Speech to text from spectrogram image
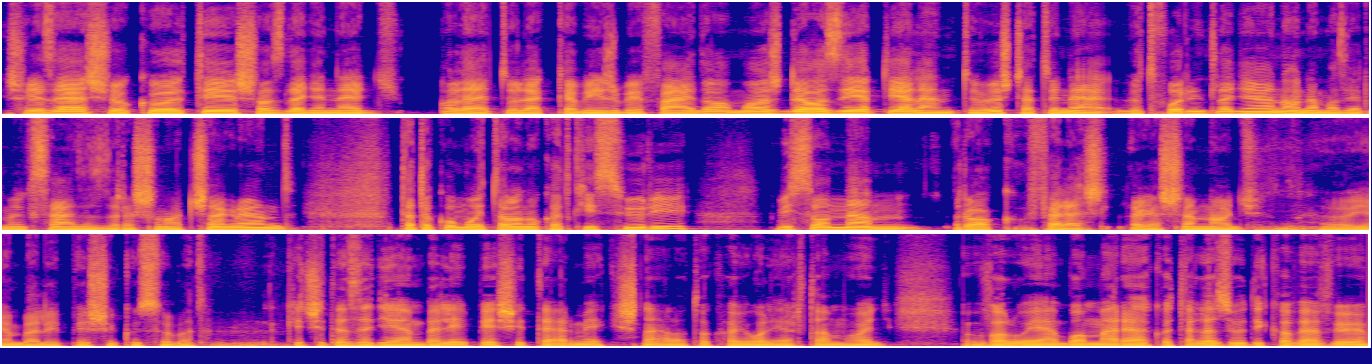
és hogy az első költés az legyen egy a lehető legkevésbé fájdalmas, de azért jelentős, tehát hogy ne 5 forint legyen, hanem azért mondjuk 100 ezeres a nagyságrend, tehát a komolytalanokat kiszűri, viszont nem rak feleslegesen nagy ilyen belépési küszöbet. Kicsit ez egy ilyen belépési termék is nálatok, ha jól értem, hogy valójában már elköteleződik a vevő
